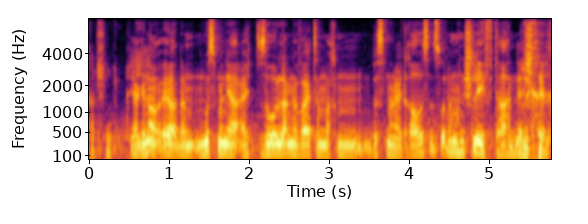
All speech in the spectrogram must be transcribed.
ganz schön dunkel. Ja, genau, ja. Dann muss man ja halt so lange weitermachen, bis man halt raus ist oder man schläft da an der Stelle.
